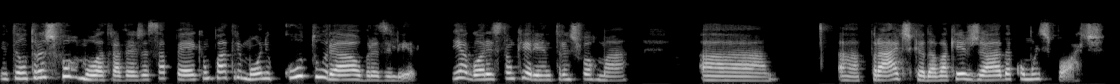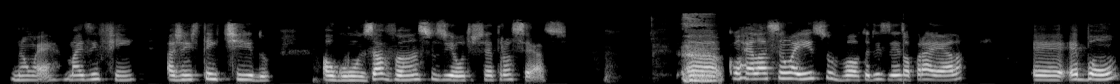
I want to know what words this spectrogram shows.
Então, transformou, através dessa PEC, um patrimônio cultural brasileiro e agora estão querendo transformar a, a prática da vaquejada como um esporte. Não é, mas enfim, a gente tem tido alguns avanços e outros retrocessos. Uh, com relação a isso, volto a dizer só para ela, é, é, bom,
